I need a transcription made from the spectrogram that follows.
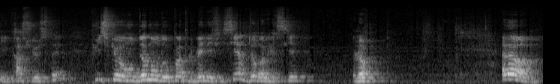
et gracieusetés, puisqu'on demande au peuple bénéficiaire de remercier l'Europe. Alors,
